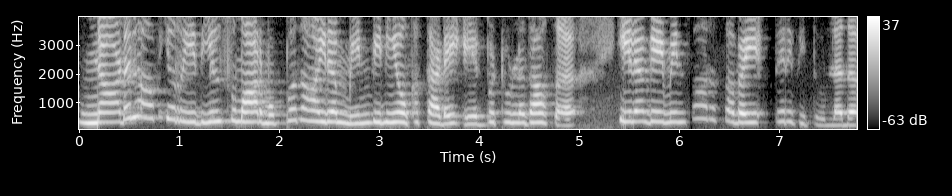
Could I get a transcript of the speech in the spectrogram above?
நாடளாவிய ரீதியில் சுமார் முப்பதாயிரம் மின் விநியோக தடை ஏற்பட்டுள்ளதாக இலங்கை மின்சார சபை தெரிவித்துள்ளது.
